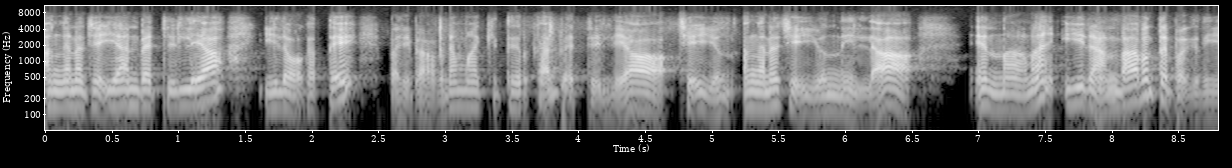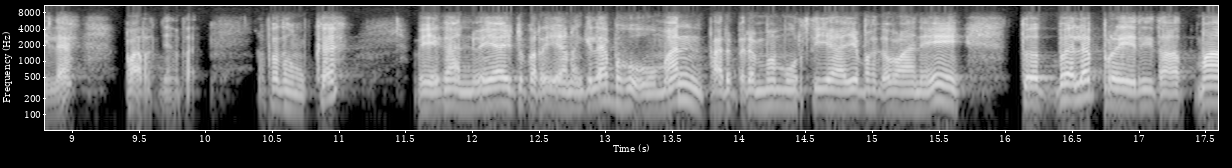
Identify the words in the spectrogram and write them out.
അങ്ങനെ ചെയ്യാൻ പറ്റില്ല. ഈ ലോകത്തെ പരിപാവനമാക്കി തീർക്കാൻ പറ്റില്ല. ചെയ്യും അങ്ങനെ ചെയ്യുന്നില്ല. എന്നാണ് ഈ രണ്ടാമത്തെ പകുതിയിൽ പറഞ്ഞത്. അപ്പോൾ നമുക്ക് വേഗ അന്വയമായിട്ട് പറയുകയാണെങ്കിൽ ഭൂമൻ പരബ്രഹ്മമൂർത്തിയായ ഭഗവാനെ ത്വത്ബല പ്രേരിതാത്മാ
